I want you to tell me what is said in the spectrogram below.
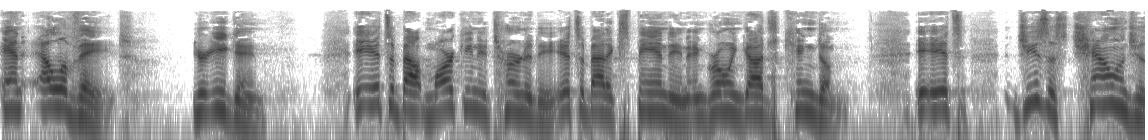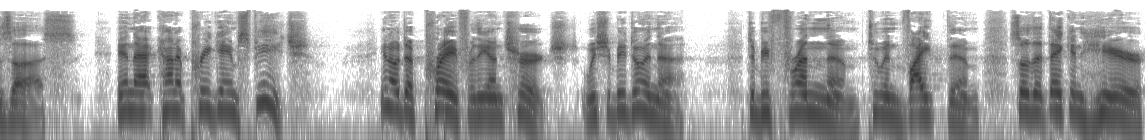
and elevate your e game. It's about marking eternity. It's about expanding and growing God's kingdom. It's Jesus challenges us in that kind of pregame speech. You know, to pray for the unchurched. We should be doing that. To befriend them, to invite them, so that they can hear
